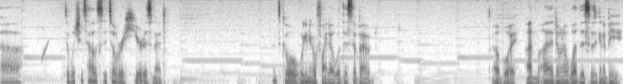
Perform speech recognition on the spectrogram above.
Uh... The witch's house, it's over here, isn't it? Let's go, we're gonna go find out what this is about. Oh boy, I'm, I don't know what this is gonna be.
